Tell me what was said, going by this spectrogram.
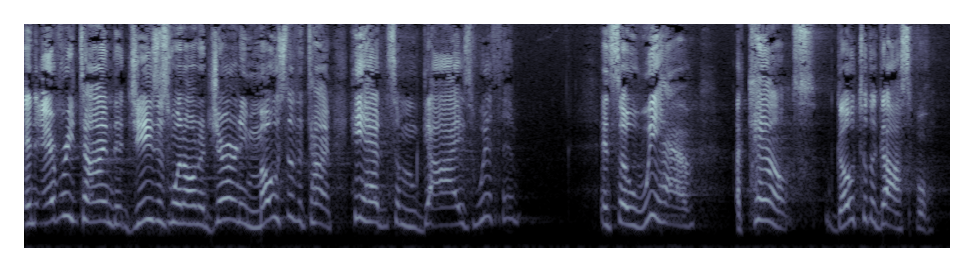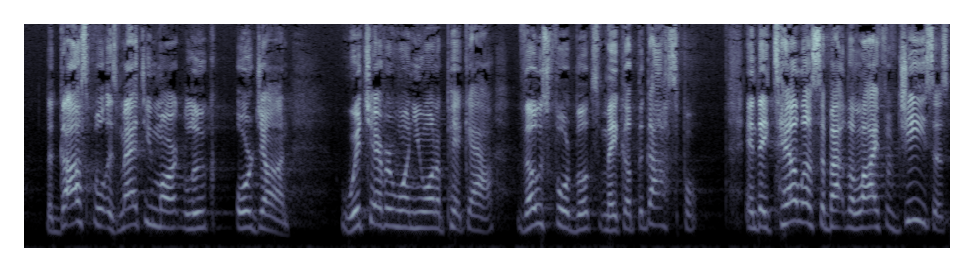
And every time that Jesus went on a journey, most of the time, he had some guys with him. And so we have accounts. Go to the gospel. The gospel is Matthew, Mark, Luke, or John. Whichever one you want to pick out. Those four books make up the gospel. And they tell us about the life of Jesus.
